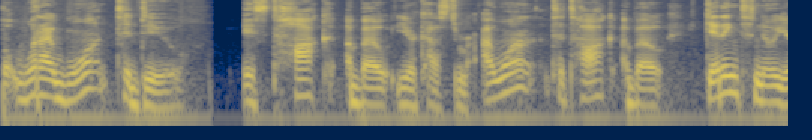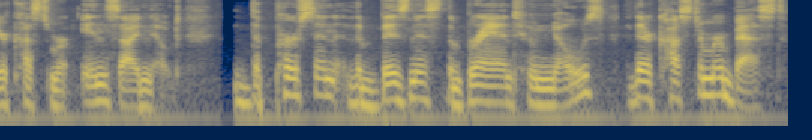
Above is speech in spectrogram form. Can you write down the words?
But what I want to do is talk about your customer. I want to talk about getting to know your customer inside and out. The person, the business, the brand who knows their customer best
